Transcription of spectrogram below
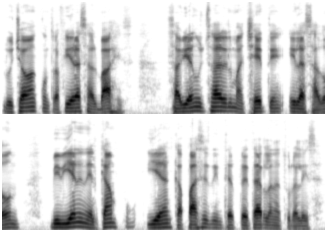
Luchaban contra fieras salvajes, sabían usar el machete, el asadón, vivían en el campo y eran capaces de interpretar la naturaleza.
